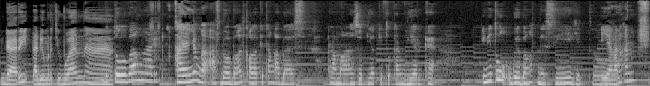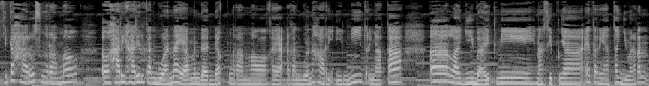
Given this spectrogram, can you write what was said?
dari radio Mercu Buana. Betul banget. Kayaknya nggak afdol banget kalau kita nggak bahas ramalan zodiak gitu kan biar kayak ini tuh gue banget gak sih gitu. Iya karena kan kita harus ngeramal uh, hari-hari rekan buana ya mendadak ngeramal kayak rekan buana hari ini ternyata uh, lagi baik nih nasibnya. Eh ternyata gimana? Kan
